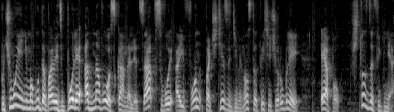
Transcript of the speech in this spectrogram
почему я не могу добавить более одного скана лица в свой iPhone почти за 90 тысяч рублей? Apple, что за фигня?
